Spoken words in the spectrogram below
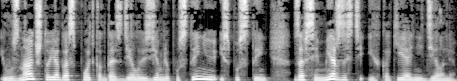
и узнают, что я Господь, когда сделаю землю пустынью из пустынь за все мерзости их, какие они делали».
